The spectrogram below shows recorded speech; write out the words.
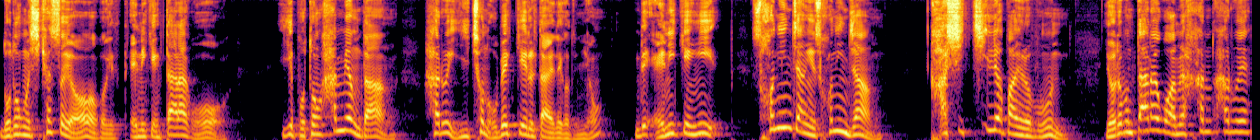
노동을 시켰어요. 거기 애니깽 따라고 이게 보통 한 명당 하루에 2,500개를 따야 되거든요. 근데 애니깽이 선인장이 선인장 가시 찔려봐 여러분. 여러분 따라고 하면 한, 하루 에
